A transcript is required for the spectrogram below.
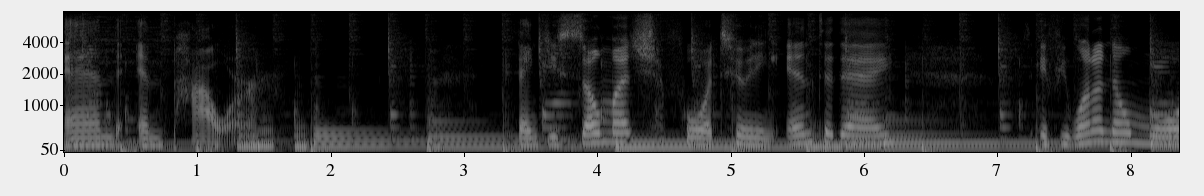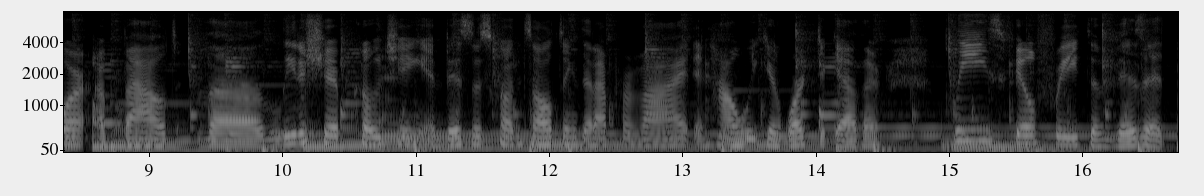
and empower. Thank you so much for tuning in today. If you want to know more about the leadership coaching and business consulting that I provide and how we can work together, please feel free to visit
